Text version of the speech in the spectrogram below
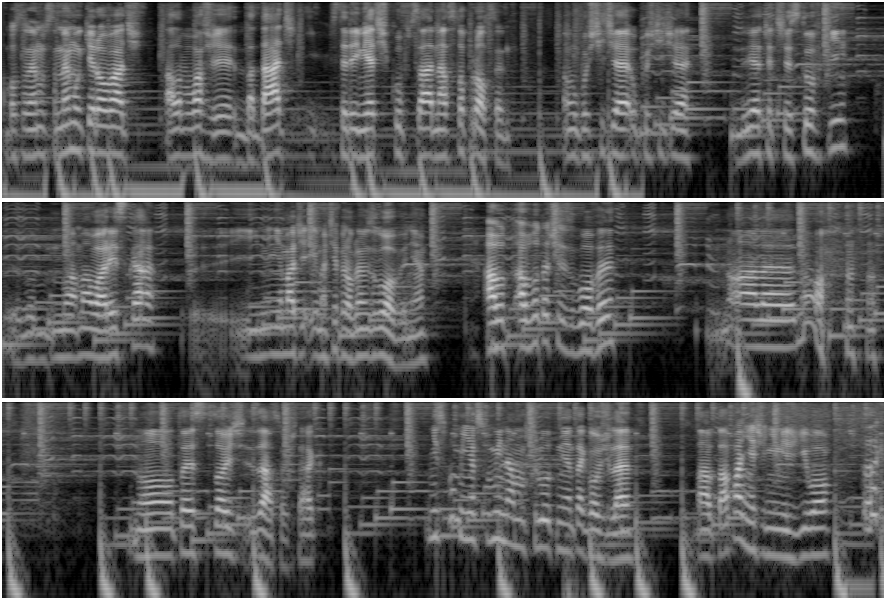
albo samemu samemu kierować, albo właśnie da, dać i wtedy mieć kupca na 100%. No upuścicie, upuścicie dwie czy trzy stówki, ma, mała ryska i nie macie, i macie problem z głowy, nie? Auto, auto też jest z głowy, no ale no. No to jest coś za coś, tak? Nie, wspomin- nie wspominam absolutnie tego źle. Auta, fajnie się nim jeździło. To takie,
